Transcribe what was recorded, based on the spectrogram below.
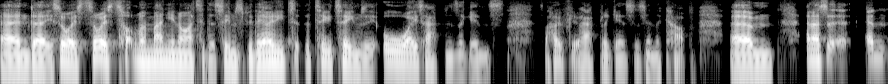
and uh, it's always it's always Tottenham and Man United that seems to be the only t- the two teams it always happens against. So hopefully it'll happen against us in the cup. Um, and as and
